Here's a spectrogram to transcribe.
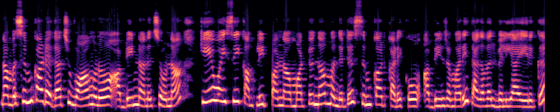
நம்ம சிம் கார்டு ஏதாச்சும் வாங்கணும் அப்படின்னு நினச்சோன்னா கேஒய்சி கம்ப்ளீட் பண்ணால் மட்டும்தான் வந்துட்டு சிம் கார்டு கிடைக்கும் அப்படின்ற மாதிரி தகவல் வெளியாயிருக்கு.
